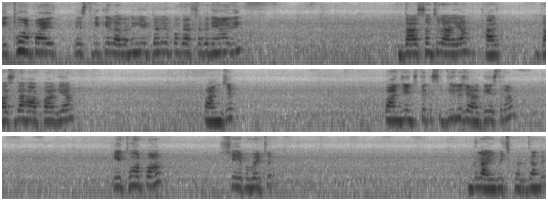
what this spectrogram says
ਇੱਥੋਂ ਆਪਾਂ ਇਹ- ਇਸ ਤਰੀਕੇ ਲੱਗਣੀ ਹੈ। ਇਦਾਂ ਵੀ ਆਪਾਂ ਕਰ ਸਕਦੇ ਹਾਂ ਇਹਦੀ। 10 ਇੰਚ ਲਾ ਲਿਆ। 10 ਦਾ ਹਾਫ ਆ ਗਿਆ। 5 5 ਇੰਚ ਤੱਕ ਸਿੱਧੀ ਲਿਜਾ ਕੇ ਇਸ ਤਰ੍ਹਾਂ। ਇਥੋਂ ਆਪਾਂ ਸ਼ੇਪ ਵਿੱਚ ਗਲਾਈ ਵਿੱਚ ਕਰ ਦਾਂਗੇ।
